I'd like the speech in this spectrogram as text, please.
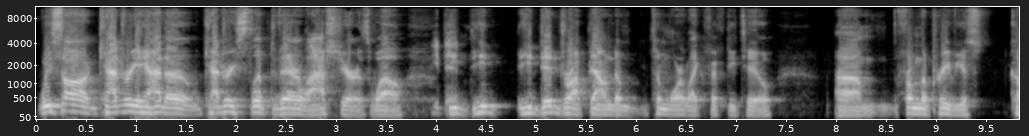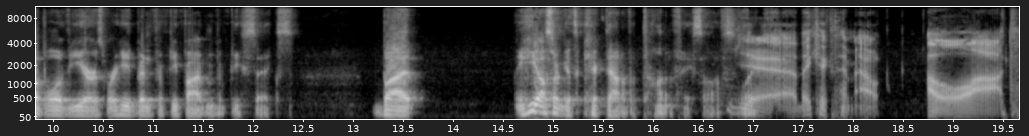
we saw Kadri had a Kadri slipped there last year as well. He He did. he he did drop down to to more like 52 um, from the previous couple of years where he'd been 55 and 56. But he also gets kicked out of a ton of faceoffs. Like, yeah, they kicked him out a lot.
